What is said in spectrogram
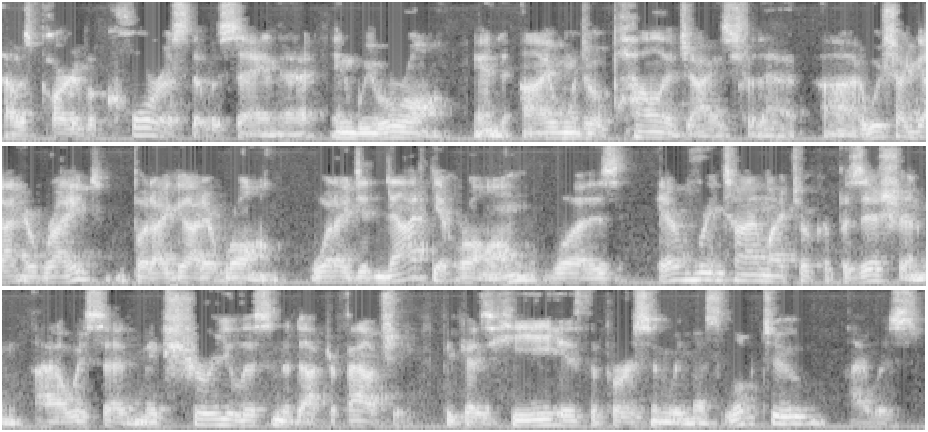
I was part of a chorus that was saying that, and we were wrong. And I want to apologize for that. Uh, I wish I got it right, but I got it wrong. What I did not get wrong was every time I took a position, I always said, make sure you listen to Dr. Fauci because he is the person we must look to. I was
